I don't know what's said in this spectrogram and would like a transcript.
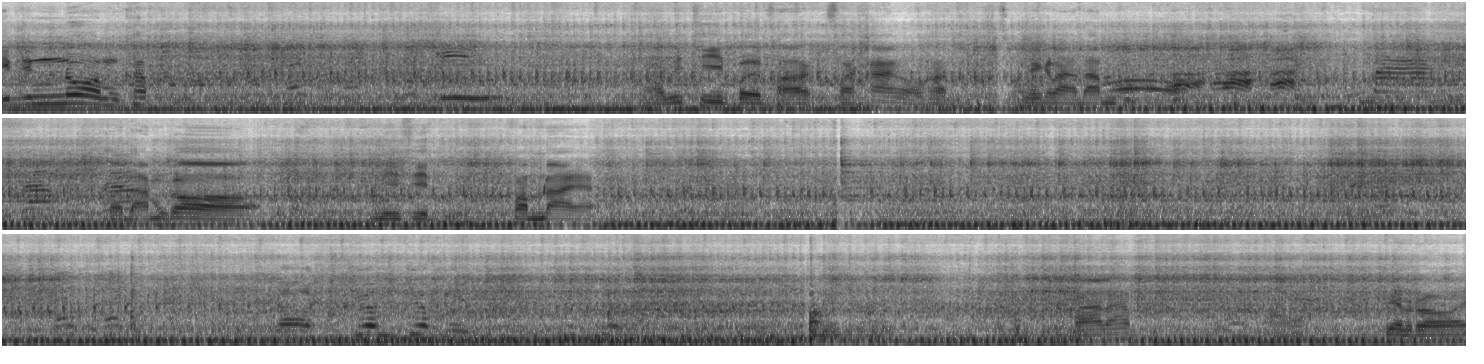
ติดดินน่วมครับหาวิธีเปิดฝาฝาข้างออกครับไม่กล้าดำแต่ดำก็มีสิทธิ์ความได้ฮะมาแล้วครับ เรียบร้อย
